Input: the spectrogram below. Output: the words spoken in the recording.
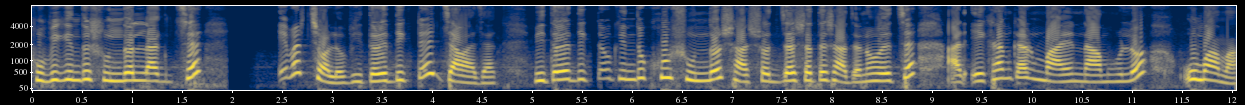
খুবই কিন্তু সুন্দর লাগছে। এবার চলো ভিতরের দিকটায় যাওয়া যাক। ভিতরের দিকটাও কিন্তু খুব সুন্দর সাজসজ্জার সাথে সাজানো হয়েছে। আর এখানকার মায়ের নাম হলো উমামা।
